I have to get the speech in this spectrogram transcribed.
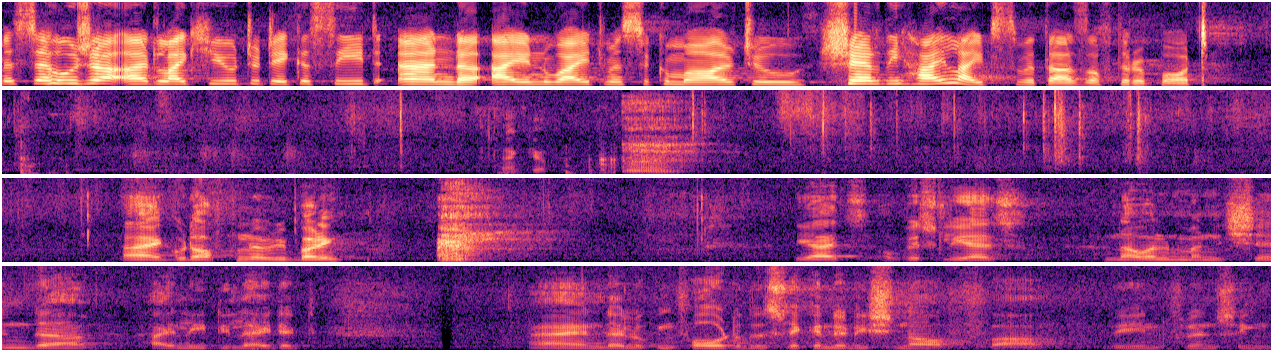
Mr. Ahuja, I'd like you to take a seat, and uh, I invite Mr. Kumar to share the highlights with us of the report. Thank you. Hi, good afternoon, everybody. yeah, it's obviously, as Naval mentioned, uh, highly delighted and uh, looking forward to the second edition of uh, the influencing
